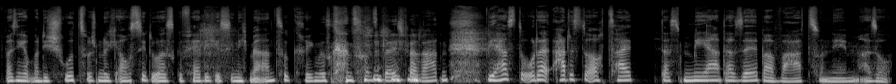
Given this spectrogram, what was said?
Ich weiß nicht, ob man die Schuhe zwischendurch aussieht oder es gefährlich ist, sie nicht mehr anzukriegen. Das kannst du uns gleich verraten. Wie hast du oder hattest du auch Zeit, das Meer da selber wahrzunehmen? Also,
